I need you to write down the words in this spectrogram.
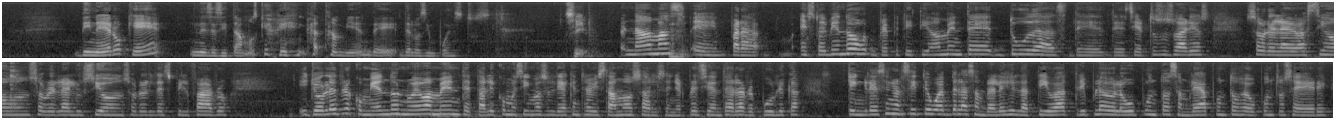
dinero que necesitamos que venga también de, de los impuestos. Sí. Nada más eh, para, estoy viendo repetitivamente dudas de, de ciertos usuarios sobre la evasión, sobre la ilusión, sobre el despilfarro. Y yo les recomiendo nuevamente, tal y como hicimos el día que entrevistamos al señor presidente de la República, que ingresen al sitio web de la Asamblea Legislativa www.asamblea.go.cr.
